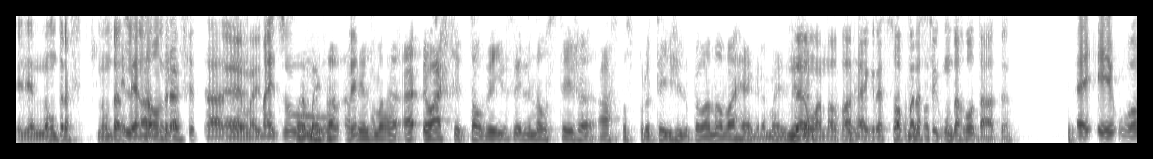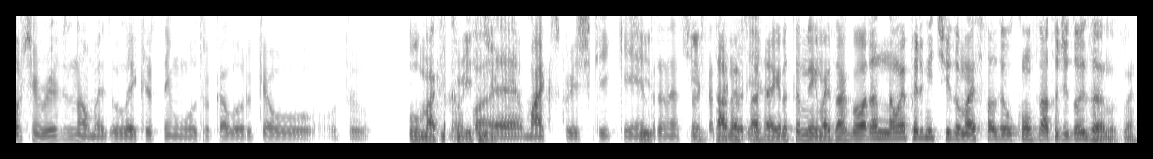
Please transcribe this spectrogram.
ele é não, draft, não draftado. Ele é não né? draftado, é, é, mas, mas o. Mas a, a, mesma. Eu acho que talvez ele não esteja, aspas, protegido pela nova regra. Mas não, é... a nova regra é só para a segunda rodada. É, o Austin Reeves não, mas o Lakers tem um outro calouro que é o outro. O Max Christie. É, o Max Christie que, que, que entra nessa que está categoria. nessa regra também, mas agora não é permitido mais fazer o contrato de dois anos, né?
